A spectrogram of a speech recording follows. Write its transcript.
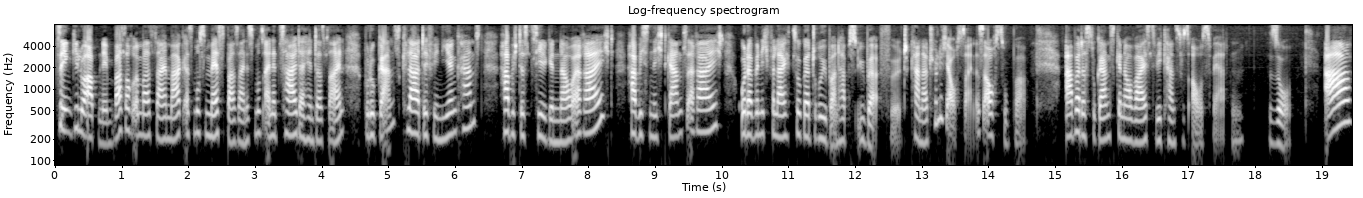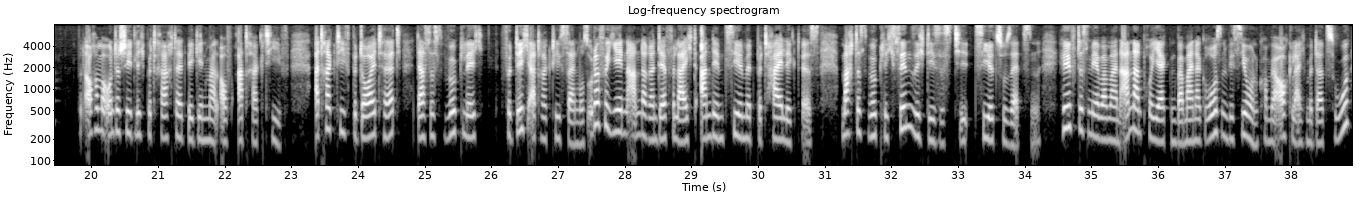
10 Kilo abnehmen, was auch immer es sein mag. Es muss messbar sein. Es muss eine Zahl dahinter sein, wo du ganz klar definieren kannst, habe ich das Ziel genau erreicht, habe ich es nicht ganz erreicht oder bin ich vielleicht sogar drüber und habe es übererfüllt. Kann natürlich auch sein, ist auch super. Aber dass du ganz genau weißt, wie kannst du es auswerten. So. A wird auch immer unterschiedlich betrachtet. Wir gehen mal auf attraktiv. Attraktiv bedeutet, dass es wirklich für dich attraktiv sein muss oder für jeden anderen, der vielleicht an dem Ziel mit beteiligt ist. Macht es wirklich Sinn, sich dieses Ziel zu setzen? Hilft es mir bei meinen anderen Projekten, bei meiner großen Vision, kommen wir auch gleich mit dazu,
